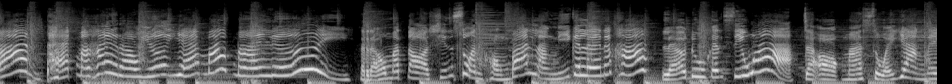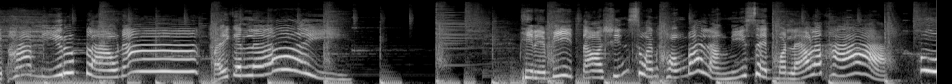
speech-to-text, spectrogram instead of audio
บ้าน แพ็คมาให้เราเยอะแยะมากมายเลย เรามาต่อชิ้นส่วนของบ้านหลังนี้กันเลยนะคะ แล้วดูกันสิว่า จะออกมาสวยอย่างในภาพนี้หรือเปล่านะ ไปกันเลยพี่เรบี้ต่อชิ้นส่วนของบ้านหลังนี้เสร็จหมดแล้วล่ะค่ะฮู้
